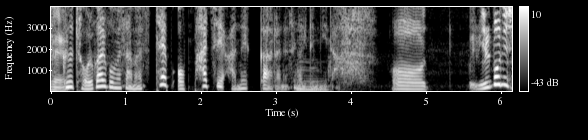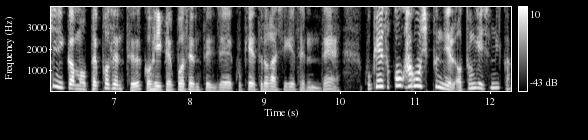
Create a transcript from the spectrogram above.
네. 그 결과를 보면서 아마 step up 하지 않을까라는 생각이 음. 듭니다. 어, 1번이시니까 뭐 100% 거의 100% 이제 국회에 들어가시게 되는데 국회에서 꼭 하고 싶은 일 어떤 게 있습니까?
